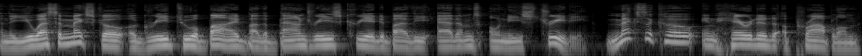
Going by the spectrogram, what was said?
and the U.S. and Mexico agreed to abide by the boundaries created by the Adams Onís Treaty. Mexico inherited a problem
